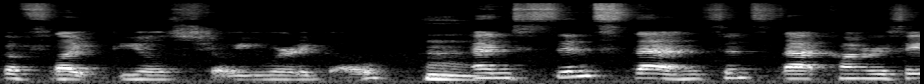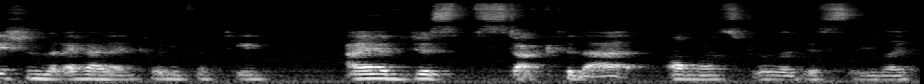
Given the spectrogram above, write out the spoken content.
the flight deals show you where to go. Hmm. And since then, since that conversation that I had in 2015, I have just stuck to that almost religiously. Like,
